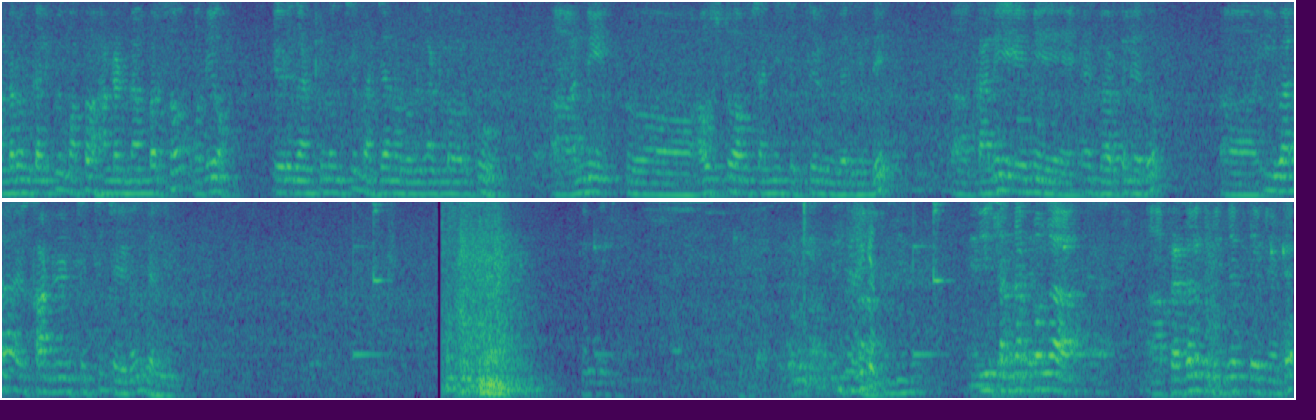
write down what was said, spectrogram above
అందరం కలిపి మొత్తం హండ్రెడ్ మెంబర్స్ ఉదయం ఏడు గంటల నుంచి మధ్యాహ్నం రెండు గంటల వరకు అన్ని హౌస్ టు హౌస్ అన్నీ చెక్ చేయడం జరిగింది. కానీ ఏమీ దొరకలేదు. ఇవాళ కాన్ఫిడెంట్ చర్చ చేయడం జరిగింది ఈ సందర్భంగా ప్రజలకు విజ్ఞప్తి ఏంటంటే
